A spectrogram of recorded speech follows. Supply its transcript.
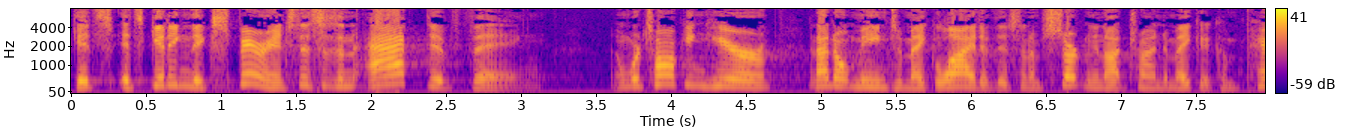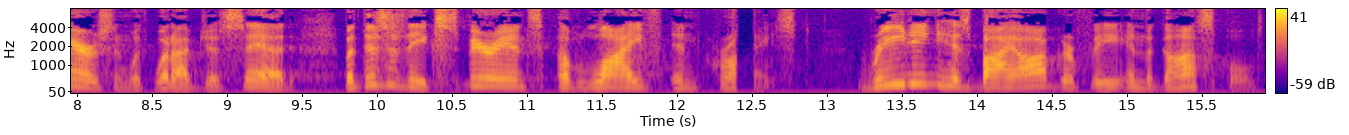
It's, it's getting the experience. This is an active thing. And we're talking here, and I don't mean to make light of this, and I'm certainly not trying to make a comparison with what I've just said, but this is the experience of life in Christ. Reading his biography in the Gospels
